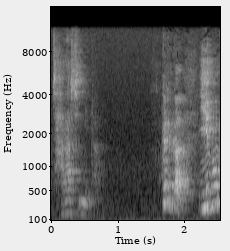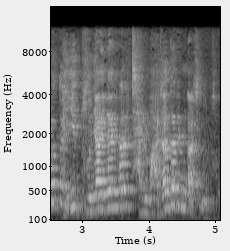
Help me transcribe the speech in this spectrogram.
잘하십니다. 그러니까 이분은 또 이 분야에 대한 걸 잘 맞아들이는 것이죠.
